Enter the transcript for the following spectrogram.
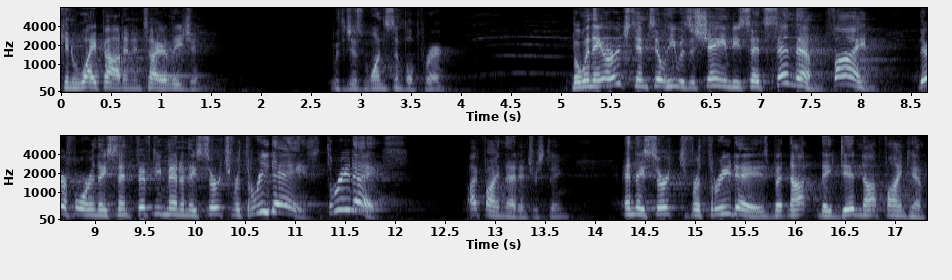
can wipe out an entire legion with just one simple prayer. But when they urged him till he was ashamed, he said, Send them, fine. Therefore, and they sent 50 men and they searched for three days. Three days. I find that interesting. And they searched for three days, but not, they did not find him.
